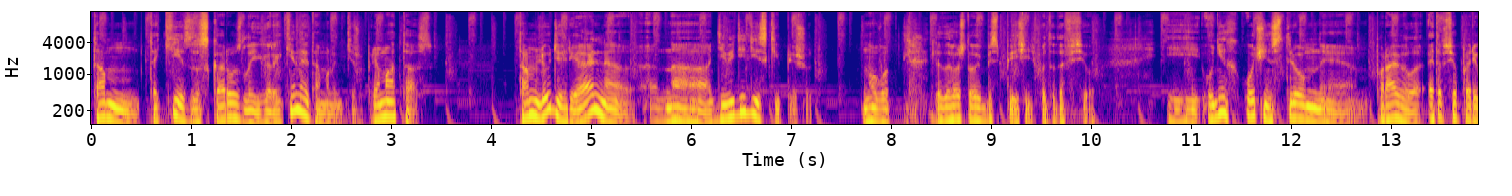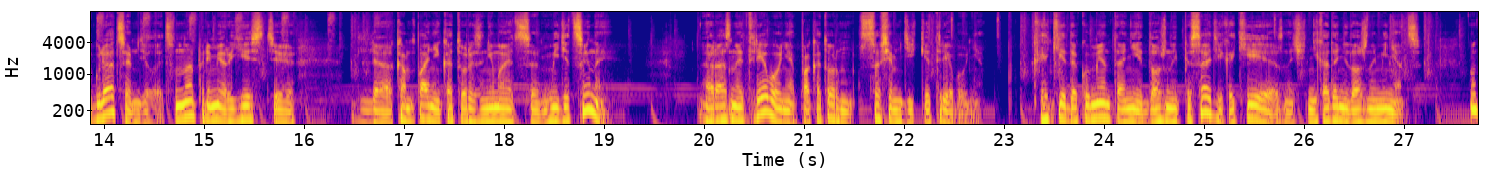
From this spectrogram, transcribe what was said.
там такие заскорузлые игроки на этом рынке, прямо атас. Там люди реально на DVD-диски пишут. Ну вот для того, чтобы обеспечить вот это все. И у них очень стрёмные правила. Это все по регуляциям делается. Ну, например, есть э, для компаний, которые занимаются медициной, разные требования, по которым совсем дикие требования. Какие документы они должны писать и какие, значит, никогда не должны меняться. Ну,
